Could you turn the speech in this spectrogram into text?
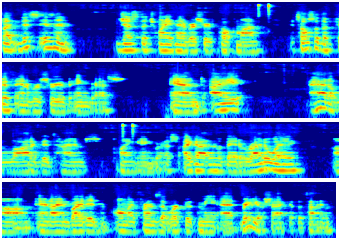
but this isn't just the 20th anniversary of Pokemon. It's also the fifth anniversary of Ingress, and I had a lot of good times playing Ingress. I got in the beta right away, um, and I invited all my friends that worked with me at Radio Shack at the time.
